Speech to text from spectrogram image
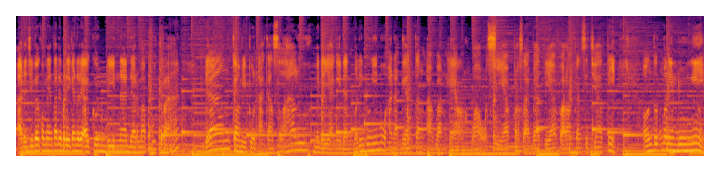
Ada juga komentar diberikan dari akun Dina Dharma Putra dan kami pun akan selalu menyayangi dan melindungimu anak ganteng Abang El. Wow, siap persahabat ya para fans sejati Untuk melindungi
